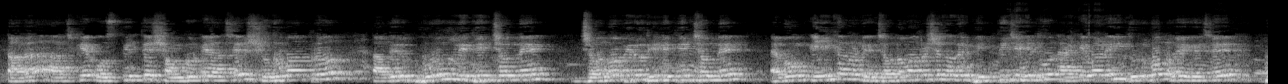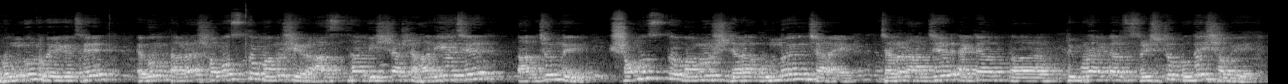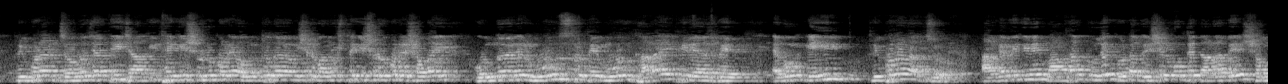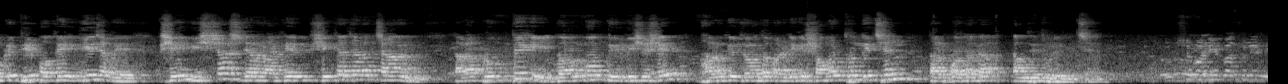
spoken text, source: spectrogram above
তারা আজকে অস্তিত্বের সংকটে আছে। শুধুমাত্র তাদের ভুল নীতির জন্য, জনবিরোধী নীতির জন্য এবং এই কারণে জনমানুষে তাদের ভিত্তি যেহেতু একেবারেই দুর্বল হয়ে গেছে, ভঙ্গুর হয়ে গেছে, এবং তারা সমস্ত মানুষের আস্থা, বিশ্বাস হারিয়েছে, তার জন্য সমস্ত মানুষ যারা উন্নয়ন চায়, যারা রাজ্যের একটা ত্রিপুরা একটা শ্রেষ্ঠ প্রদেশ হবে, ত্রিপুরার জনজাতি, জাতি থেকে শুরু করে অন্তদয় অংশের মানুষ থেকে শুরু করে সবাই উন্নয়নের মূল স্রোতে, মূল ধারায় ফিরে আসবে, এবং এই ত্রিপুরা রাজ্য আগামী দিনে মাথা তুলে গোটা দেশের মধ্যে দাঁড়াবে, সমৃদ্ধির পথে এগিয়ে যাবে, সেই বিশ্বাস যারা রাখেন, সেটা যারা চান, তারা প্রত্যেকেই দলমত নির্বিশেষে ভারতীয় জনতা পার্টিকে সমর্থন দিচ্ছেন, তার পতাকা কাঁধে তুলে দিচ্ছেন লোকসভা নির্বাচনের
